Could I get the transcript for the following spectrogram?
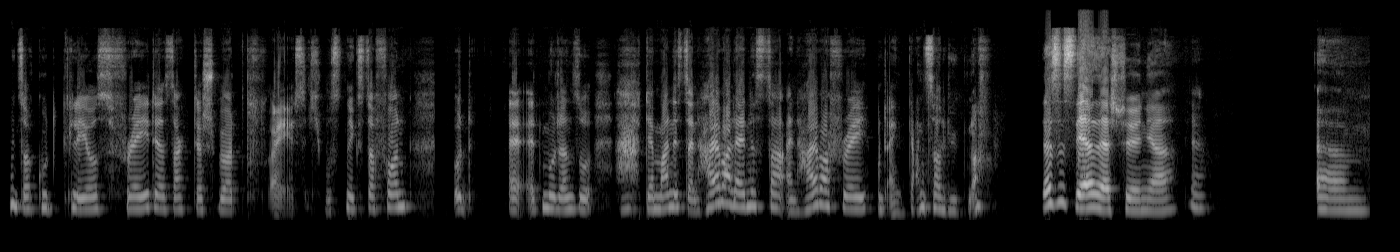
Ist auch gut, Cleos Frey, der sagt, der schwört, pff, ey, ich wusste nichts davon. Und äh, Edmund dann so, ah, der Mann ist ein halber Lannister, ein halber Frey und ein ganzer Lügner. Das ist sehr, sehr schön, ja. Ja. Ähm,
